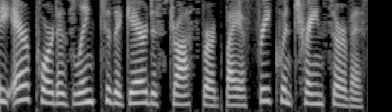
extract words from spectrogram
The airport is linked to the Gare de Strasbourg by a frequent train service.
